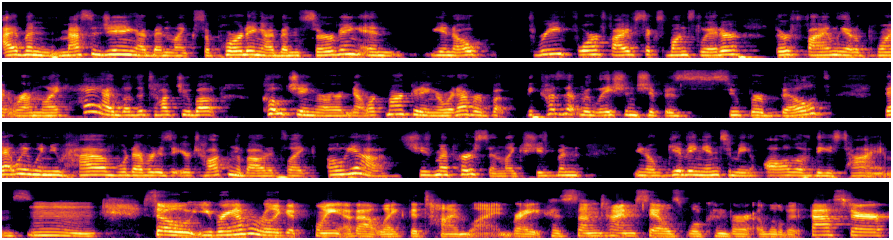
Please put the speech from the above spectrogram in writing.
i've been messaging i've been like supporting i've been serving and you know three four five six months later they're finally at a point where i'm like hey i'd love to talk to you about coaching or network marketing or whatever. But because that relationship is super built that way when you have whatever it is that you're talking about it's like oh yeah she's my person. Like she's been you know giving into me all of these times. Mm. so you bring up a really good point about like the timeline right? Because sometimes sales will convert a little bit faster.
